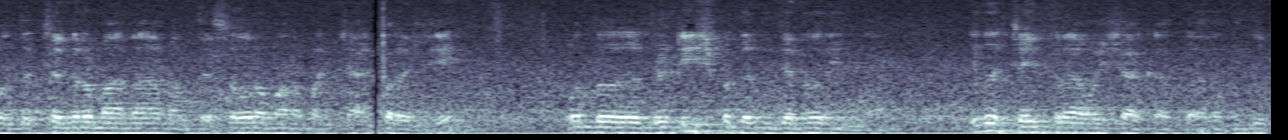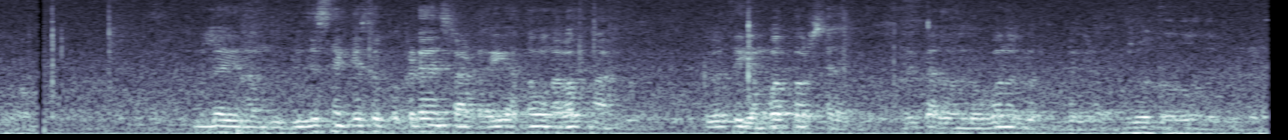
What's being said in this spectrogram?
ಒಂದು ಚಂದ್ರಮಾನ ಮತ್ತು ಸೌರಮಾನ ಪಂಚಾಂಗರಲ್ಲಿ ಒಂದು ಬ್ರಿಟಿಷ್ ಪದ್ಧತಿ ಜನವರಿಯಿಂದ ಇದು ಚೈತ್ರ ವೈಶಾಖ ಅಂತ ಮುಂದೆ ಇದೊಂದು ಬೀಜ ಸಂಖ್ಯೆ ಪ್ರಕಟಣೆ ಸ್ಟಾರ್ಟ್ ಆಗಿ ಹತ್ತೊಂಬತ್ತು ನಲವತ್ನಾಲ್ಕು ಇವತ್ತಿಗೆ ಎಂಬತ್ತು ವರ್ಷ ಆಯಿತು ಅದಕ್ಕೆ ಅದೊಂದು ಒಬ್ಬನ ಬಿಡುಗಡೆ ಇವತ್ತು ಅದೊಂದು ಬಿಡುಗಡೆ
